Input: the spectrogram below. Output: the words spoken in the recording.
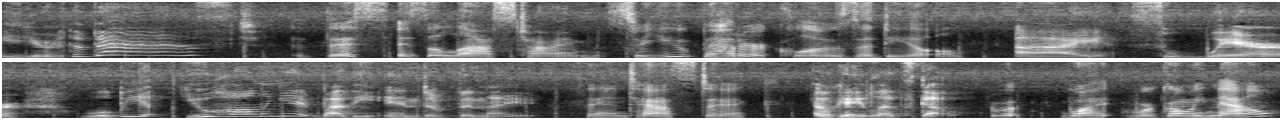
You're the best. This is the last time, so you better close the deal. I swear, we'll be you hauling it by the end of the night. Fantastic. Okay, let's go. Wh- what? We're going now?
